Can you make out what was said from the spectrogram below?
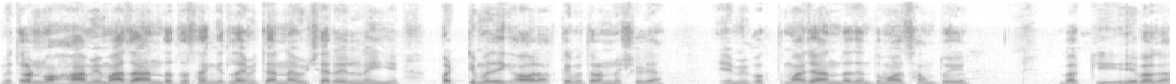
मित्रांनो हा मी माझा अंदाज सांगितला मी त्यांना विचारलेला नाही आहे पट्टीमध्ये घ्यावं लागते मित्रांनो शेळ्या हे मी फक्त माझ्या अंदाजाने तुम्हाला सांगतो आहे बाकी हे बघा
